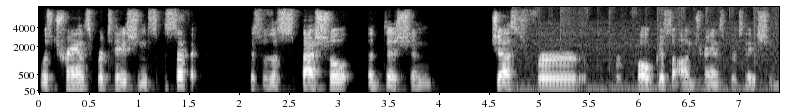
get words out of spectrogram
was transportation specific. This was a special edition just for, for focus on transportation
